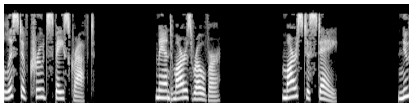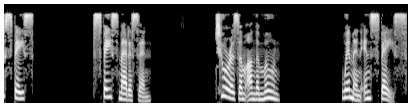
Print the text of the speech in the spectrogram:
List of crewed spacecraft. Manned Mars rover. Mars to stay. New Space. Space medicine. Tourism on the Moon. Women in space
